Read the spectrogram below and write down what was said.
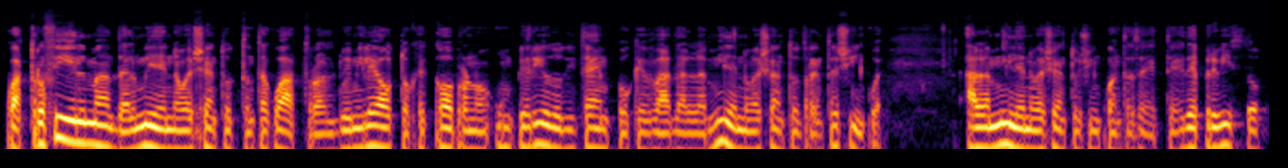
Quattro film dal 1984 al 2008 che coprono un periodo di tempo che va dal 1935 al 1957 ed è previsto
